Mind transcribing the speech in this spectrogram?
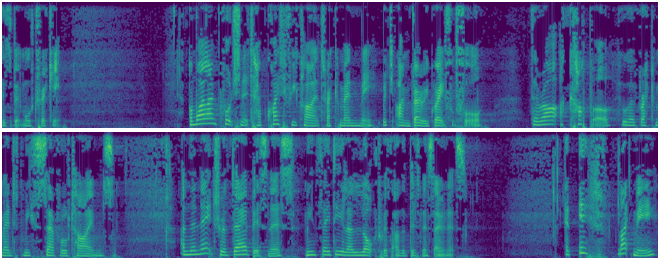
is a bit more tricky. And while I'm fortunate to have quite a few clients recommend me, which I'm very grateful for, there are a couple who have recommended me several times. And the nature of their business means they deal a lot with other business owners. And if, like me,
